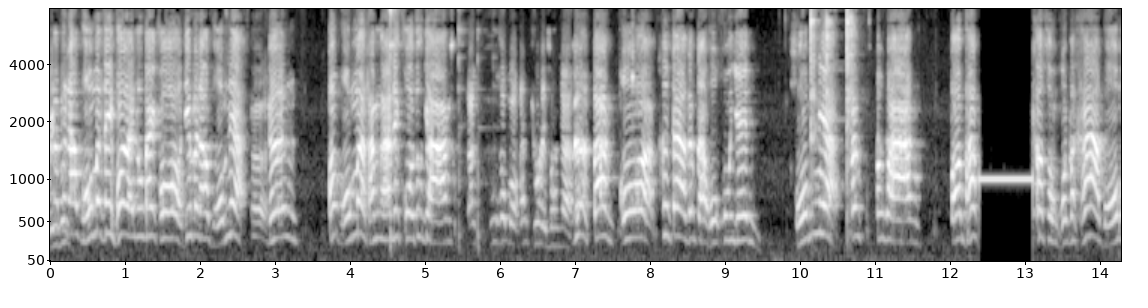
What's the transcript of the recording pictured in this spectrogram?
แล้วมันเอาผมมาสิเพราะอะไรรู้ไหมโกที่มันเอาผมเนี่ยเออหนึ่งเพราะผมอะทำงานในโกทุกอย่างกูก็บอกให้ช่วยมึงอะเลือกตั้งโกอะขึ้นได้ตั้งแต่หกโมงเย็น ผมเนี่ยตั้งสว่างตอนพักเขาส่งคนมาฆ่าผม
